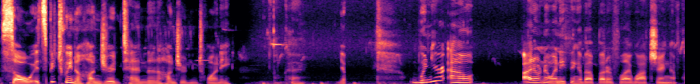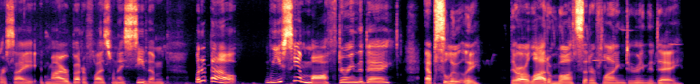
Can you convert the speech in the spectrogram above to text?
So it's between 110 and 120. Okay. Yep. When you're out, I don't know anything about butterfly watching. Of course, I admire butterflies when I see them. What about, will you see a moth during the day? Absolutely. There are a lot of moths that are flying during the day.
